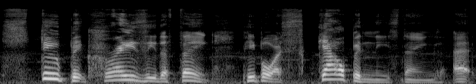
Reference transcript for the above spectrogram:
stupid crazy to think. People are scalping these things at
